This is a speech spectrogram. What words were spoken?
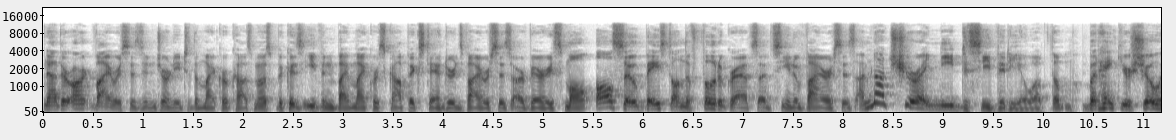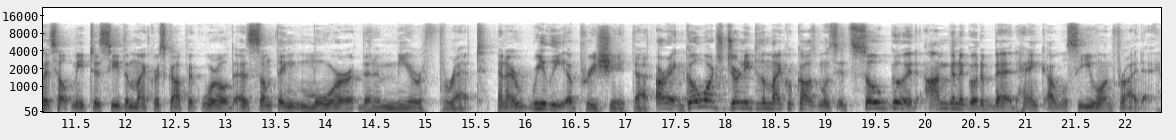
Now, there aren't viruses in Journey to the Microcosmos because even by microscopic standards, viruses are very small. Also, based on the photographs I've seen of viruses, I'm not sure I need to see video of them. But Hank, your show has helped me to see the microscopic world as something more than a mere threat. And I really appreciate that. All right, go watch Journey to the Microcosmos. It's so good. I'm going to go to bed. Hank, I will see you on Friday.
